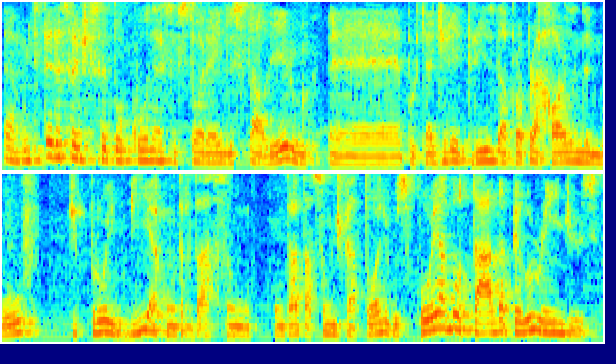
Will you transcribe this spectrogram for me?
É muito interessante que você tocou nessa história aí do estaleiro, é, porque a diretriz da própria Harland Wolff de proibir a contratação, contratação de católicos foi adotada pelo Rangers,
